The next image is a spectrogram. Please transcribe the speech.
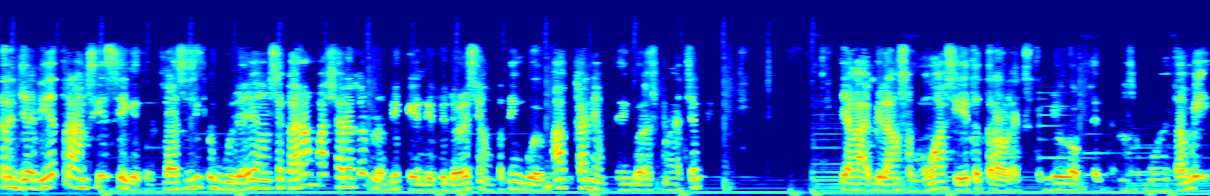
terjadinya transisi gitu, transisi kebudayaan. Sekarang masyarakat lebih ke individualis, yang penting gue makan, yang penting gue semacam. Ya nggak bilang semua sih, itu terlalu ekstrim juga, semua. Tapi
